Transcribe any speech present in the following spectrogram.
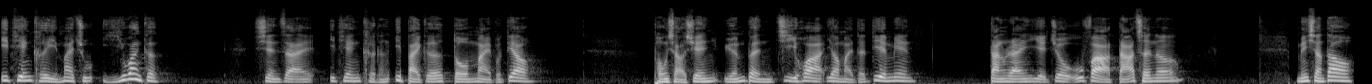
一天可以卖出一万个，现在一天可能一百个都卖不掉。彭小轩原本计划要买的店面，当然也就无法达成了。没想到。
